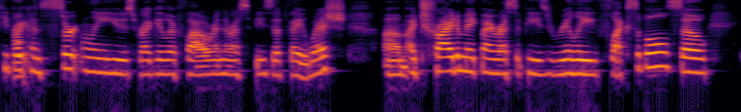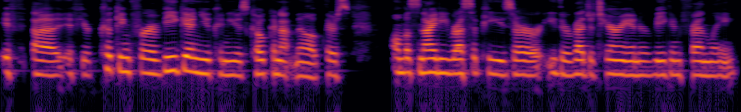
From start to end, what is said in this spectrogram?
People Right. can certainly use regular flour in the recipes if they wish. Um, I try to make my recipes really flexible. So if uh, if you're cooking for a vegan, you can use coconut milk. There's almost 90 recipes are either vegetarian or vegan friendly.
